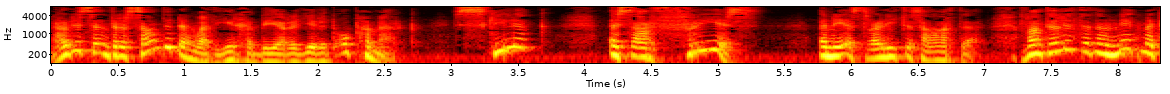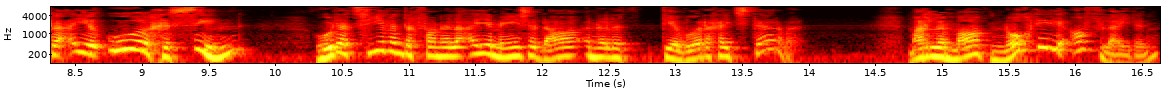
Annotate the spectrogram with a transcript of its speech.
Nou dis 'n interessante ding wat hier gebeur, het jy dit opgemerk? Skielik is daar vrees in die Israeliete se harte, want hulle het dit nou net met hulle eie oë gesien hoe dat 70 van hulle eie mense daar in hulle teenwoordigheid sterwe. Maar hulle maak nog nie die afleiding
